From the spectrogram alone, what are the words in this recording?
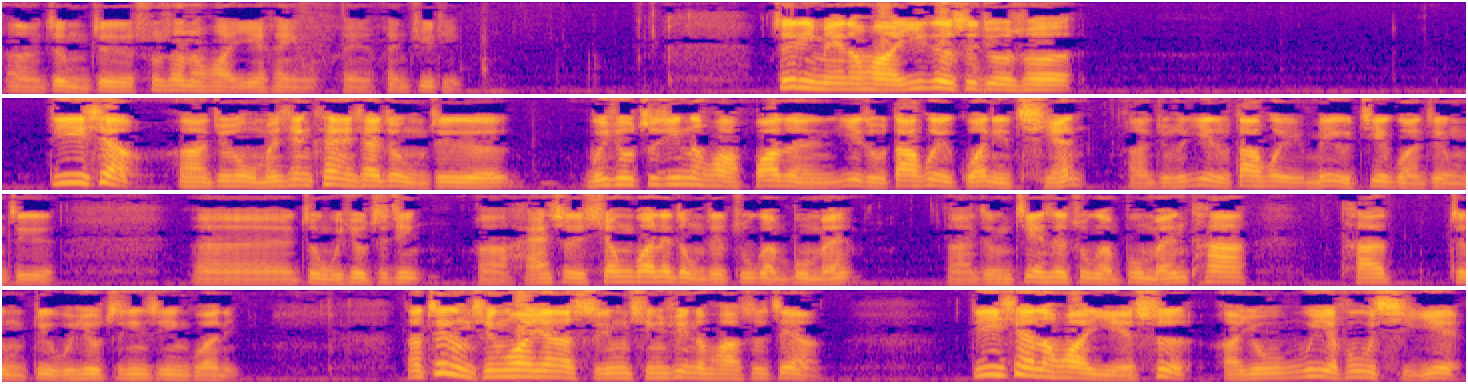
啊，这种这个书上的话也很很很具体。这里面的话，一个是就是说第一项啊，就是我们先看一下这种这个维修资金的话，划转业主大会管理前啊，就是业主大会没有接管这种这个。呃，这种维修资金啊，还是相关的这种这主管部门啊，这种建设主管部门，他他这种对维修资金进行管理。那这种情况下呢，使用情绪的话是这样：第一项的话也是啊，由物业服务企业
